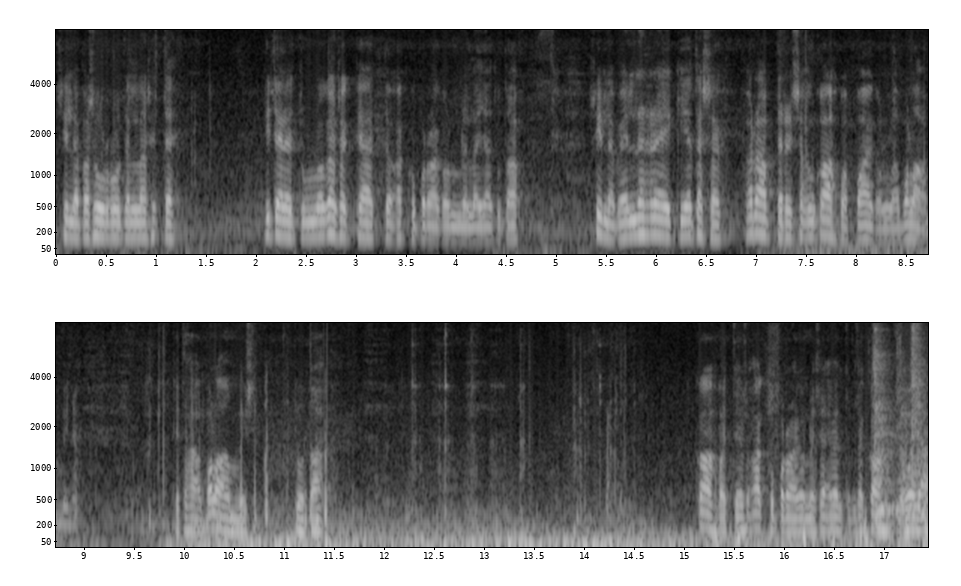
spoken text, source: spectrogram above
silläpä surruutellaan sitten itselle tullut kanssa käyttöön akkuporakoneella ja tota, sillä meille reikiä. Tässä adapterissa on kahva paikallaan valmiina. Ja tähän valmis tuota, kahva, että jos akkuporakoneessa ei välttämättä kahvaa. Ja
